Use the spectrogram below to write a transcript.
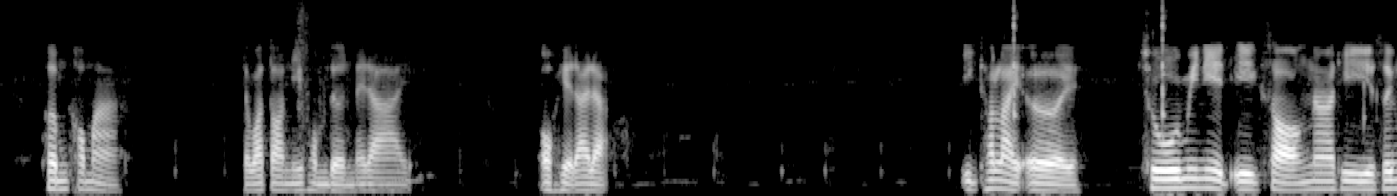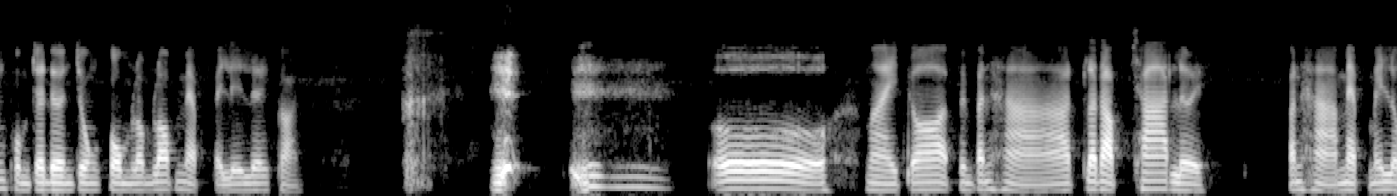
ๆ เพิ่มเข้ามา แต่ว่าตอนนี้ผมเดินไม่ได้ โอเคได้แล้วอีกเท่าไหร่เอ่ย2 minute อีก2นาที ซึ่งผมจะเดินจงกรมรอบๆแมปไปเรื่อยๆก่อน โอ้ my god เป็นปัญหาระดับชาติเลย ปัญหาแมปไม่โหล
